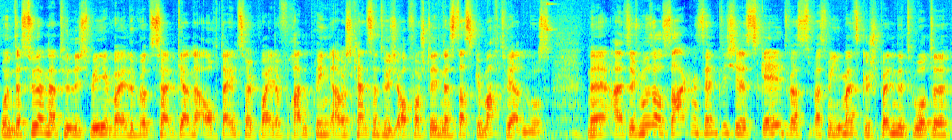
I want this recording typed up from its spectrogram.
und das tut dann natürlich weh, weil du würdest halt gerne auch dein Zeug weiter voranbringen, aber ich kann es natürlich auch verstehen, dass das gemacht werden muss. Ne? Also ich muss auch sagen, sämtliches Geld, was, was mir jemals gespendet wurde,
